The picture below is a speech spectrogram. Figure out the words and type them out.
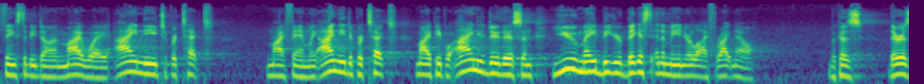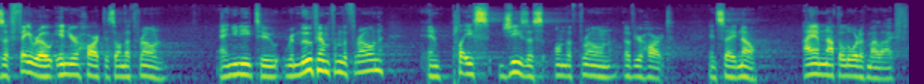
things to be done my way. I need to protect my family. I need to protect my people. I need to do this. And you may be your biggest enemy in your life right now because there is a Pharaoh in your heart that's on the throne. And you need to remove him from the throne and place Jesus on the throne of your heart and say, No, I am not the Lord of my life.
